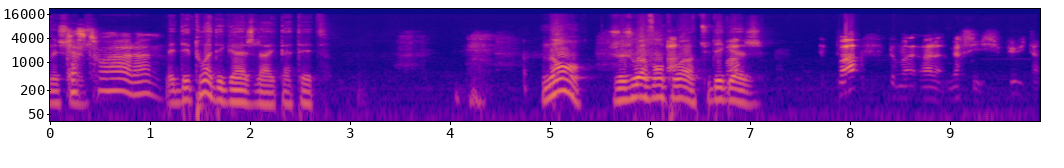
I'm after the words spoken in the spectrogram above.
On échange. Casse-toi, Alan Mais des toi dégage là avec ta tête. Non Je joue avant Ah. toi, tu dégages. Pas Thomas, voilà, merci. Putain.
